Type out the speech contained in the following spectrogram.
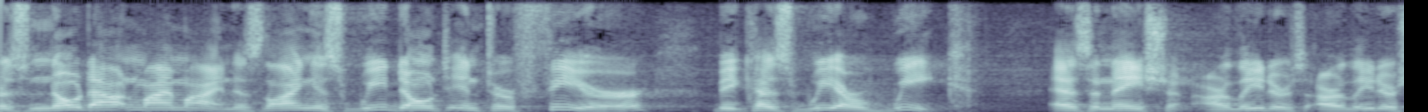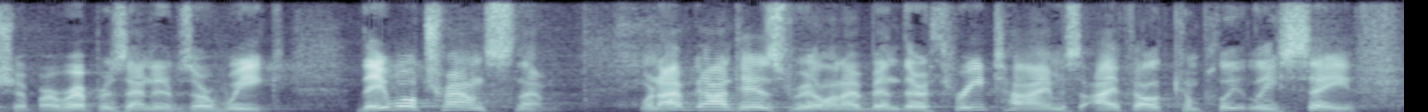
is no doubt in my mind, as long as we don't interfere because we are weak, as a nation. Our leaders, our leadership, our representatives are weak. They will trounce them. When I've gone to Israel and I've been there three times, I felt completely safe.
